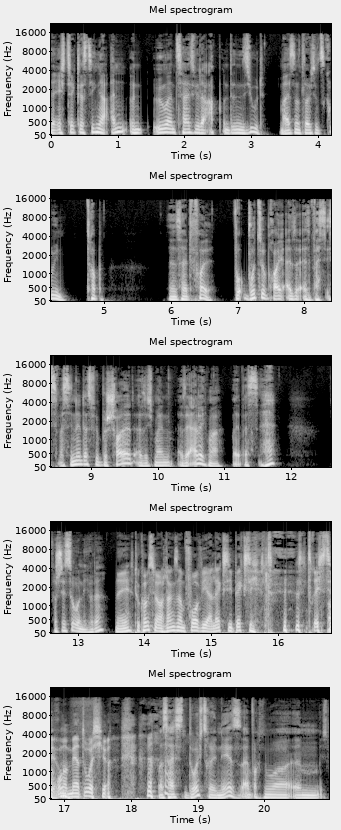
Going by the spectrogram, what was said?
Ich steck das Ding da an und irgendwann zeige es wieder ab und dann ist gut. Meistens leuchtet es grün. Top. Dann ist halt voll. Wo, wozu brauche ich, also, also, was ist, was sind denn das für bescheuert? Also ich meine, also ehrlich mal, was, hä? Verstehst du auch nicht, oder? Nee, du kommst mir auch langsam vor wie Alexi Bexi. du drehst dir immer mehr durch hier. was heißt denn durchdrehen? Nee, es ist einfach nur, ähm, ich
